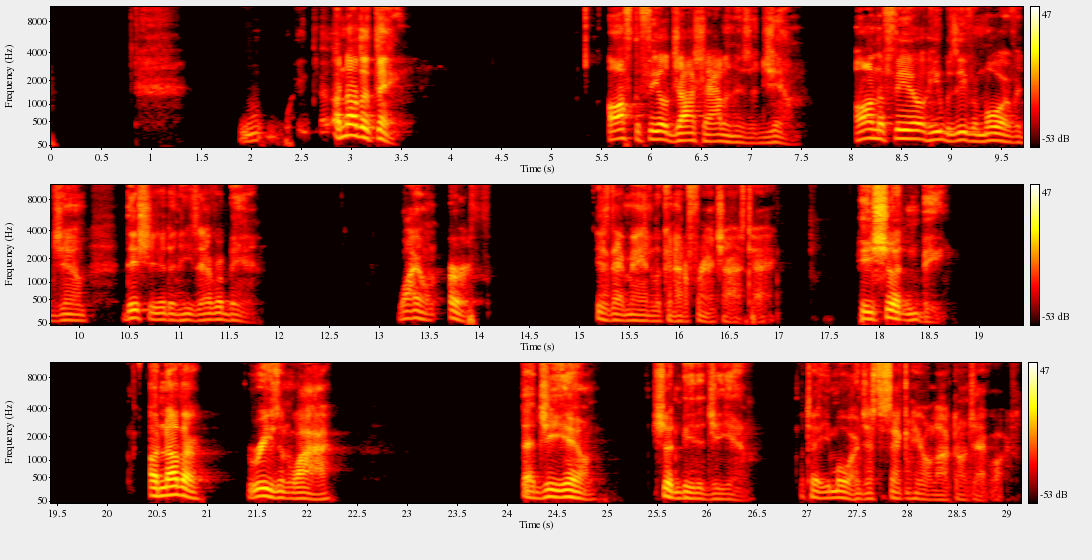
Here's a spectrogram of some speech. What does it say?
Another thing off the field, Josh Allen is a gem. On the field, he was even more of a gem this year than he's ever been. Why on earth is that man looking at a franchise tag? He shouldn't be another reason why that GM shouldn't be the GM. I'll tell you more in just a second here on Locked On Jaguars.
